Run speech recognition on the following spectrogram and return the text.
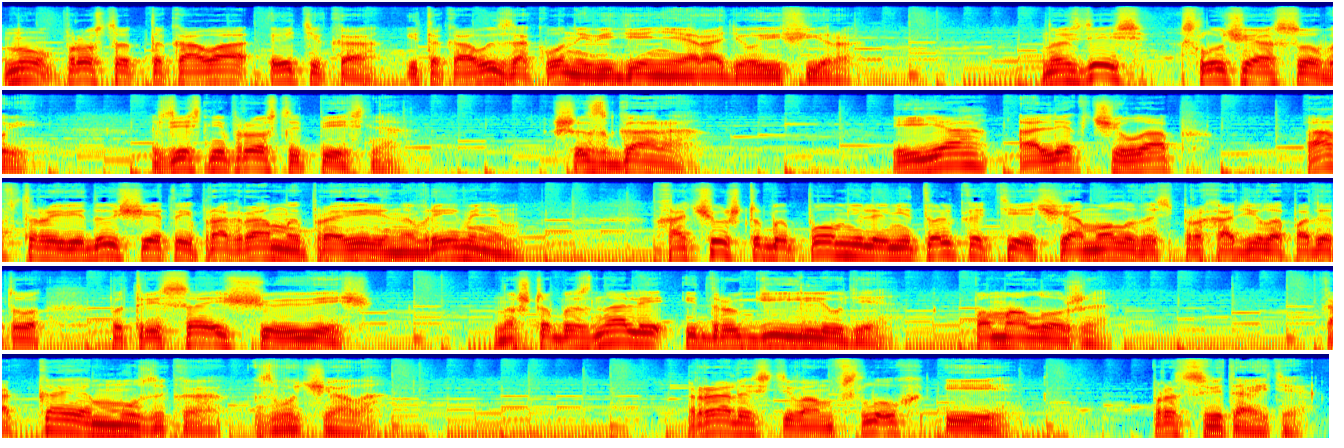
Ну, просто такова этика и таковы законы ведения радиоэфира. Но здесь случай особый. Здесь не просто песня. Шизгара – и я, Олег Челап, автор и ведущий этой программы «Проверено временем», хочу, чтобы помнили не только те, чья молодость проходила под эту потрясающую вещь, но чтобы знали и другие люди, помоложе. Какая музыка звучала. Радости вам вслух и процветайте! –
